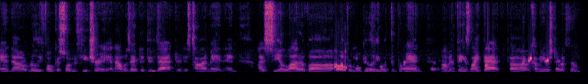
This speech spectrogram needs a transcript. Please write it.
and uh, really focus on the future. And I was able to do that during this time. And and I see a lot of uh, upper mobility with the brand um, and things like that uh, coming here starting soon.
